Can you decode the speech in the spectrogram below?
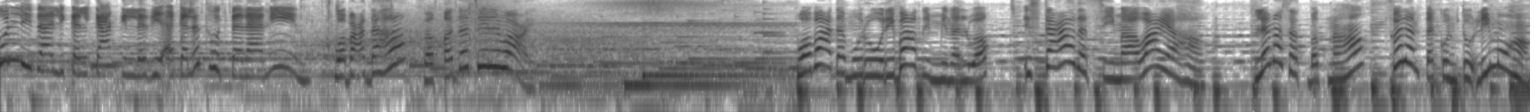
كل ذلك الكعك الذي أكلته التنانين. وبعدها فقدت الوعي. وبعد مرور بعض من الوقت استعادت سيما وعيها. لمست بطنها فلم تكن تؤلمها.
